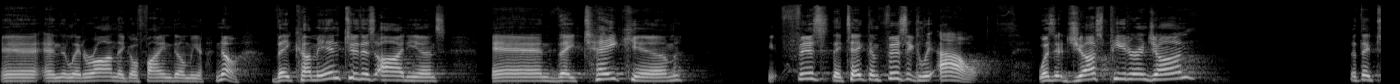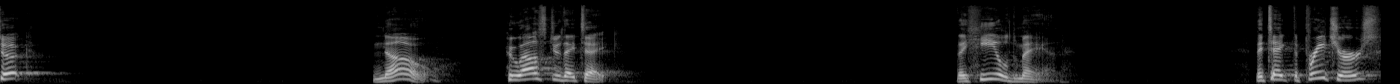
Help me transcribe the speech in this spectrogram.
and, and then later on they go find them. No, they come into this audience and they take him, they take them physically out. Was it just Peter and John that they took? No. Who else do they take? The healed man. They take the preachers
